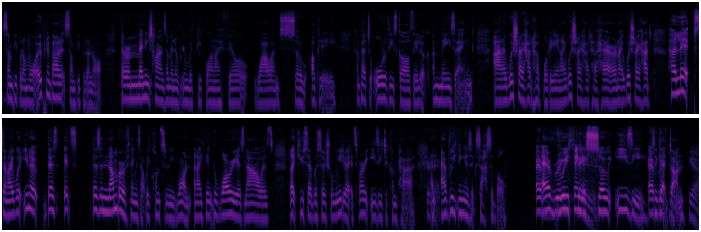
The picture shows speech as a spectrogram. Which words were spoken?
Some people are more open about it, some people are not. There are many times I'm in a room with people and I feel, wow, I'm so ugly compared to all of these girls. They look amazing. And I wish I had her body and I wish I had her hair and I wish I had her lips and I would, you know, there's, it's, there's a number of things that we constantly want. And I think the worry is now is, like you said, with social media, it's very easy to compare and everything is accessible. Everything, is so easy to get done. yeah.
